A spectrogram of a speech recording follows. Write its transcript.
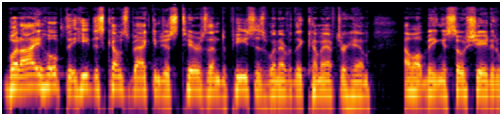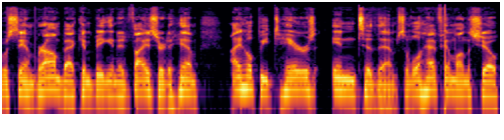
but I hope that he just comes back and just tears them to pieces whenever they come after him about being associated with Sam Brownback and being an advisor to him. I hope he tears into them. So we'll have him on the show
